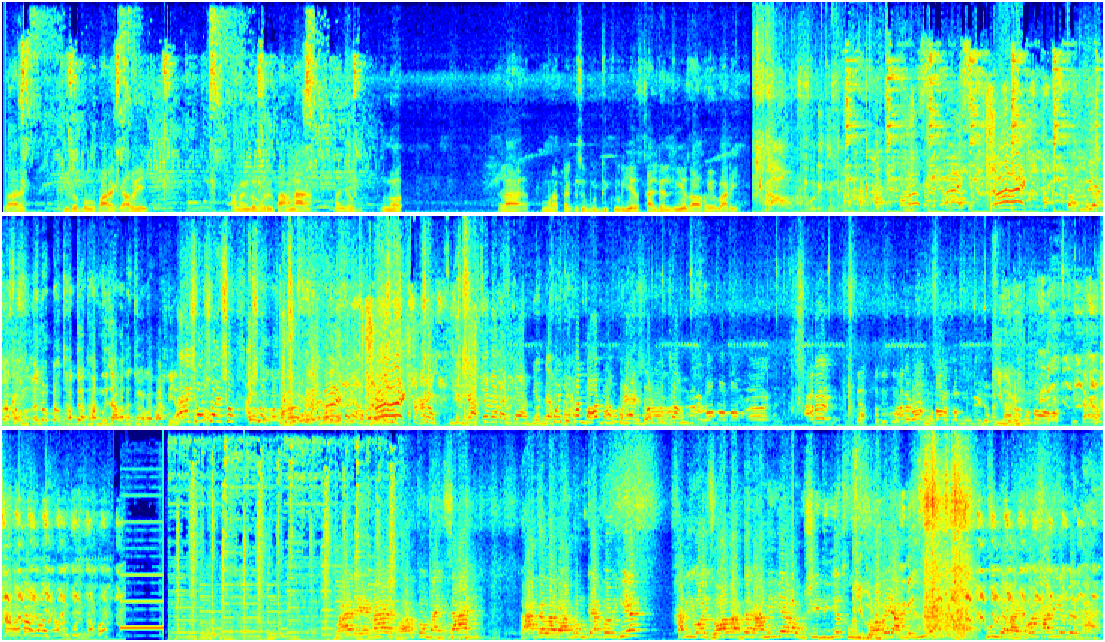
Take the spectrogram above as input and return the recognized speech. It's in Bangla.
বাড়ি তুই তো বউ পারে গালি আমি তো করি পাং না মানুষ গুণত এলা মোর একটা কিছু বুদ্ধি করিয়ে চাল ডাল নিয়ে যাওয়া হবে বাড়ি লোকটা ধার ধার মুই বাস নিয়ে আসো আসো আসো আসো ব্যবসাটা করা দিয়ে কইতে খান ভর করে আর পুচং আরে ব্যবসা তুই কর। আরে রং মোটা সব মুদি মোটা তুই টাকা টাকাটা কামাই করি না পাই মারে মা ঘর তো নাই চাই ভাত এলা রান্ধন কেন করে গিয়ে খালি ওই জল আর দেখ আনি গিয়ে আর দিয়ে থুই জলে আনবে গিয়ে থুই মেলাই ওই খালি এদের ভাত।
